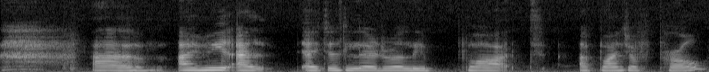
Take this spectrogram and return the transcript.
Um, I mean, I I just literally bought a bunch of pearls,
